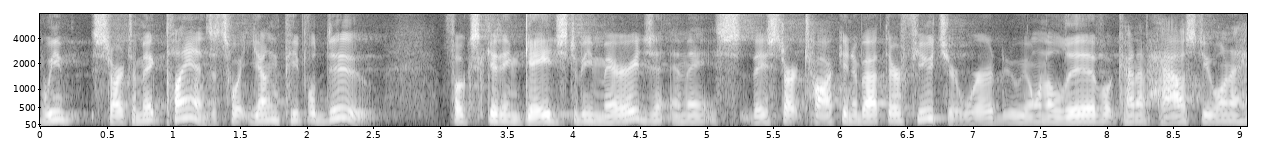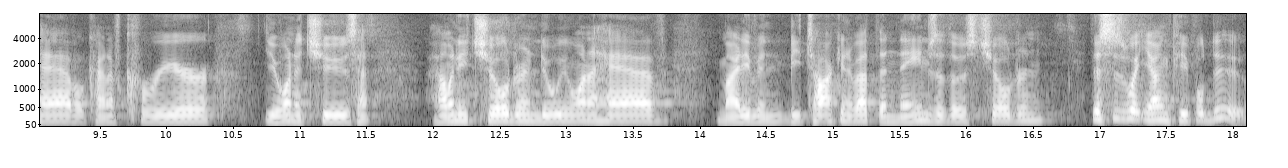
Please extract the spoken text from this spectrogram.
we start to make plans. It's what young people do. Folks get engaged to be married, and they, they start talking about their future. Where do we want to live? What kind of house do you want to have? What kind of career do you want to choose? How many children do we want to have? You might even be talking about the names of those children. This is what young people do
